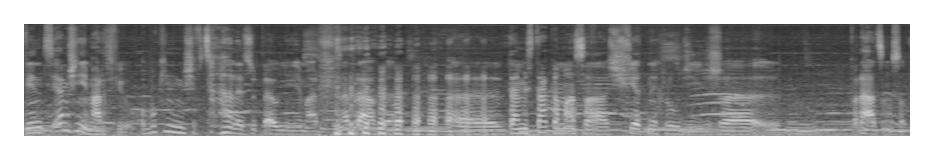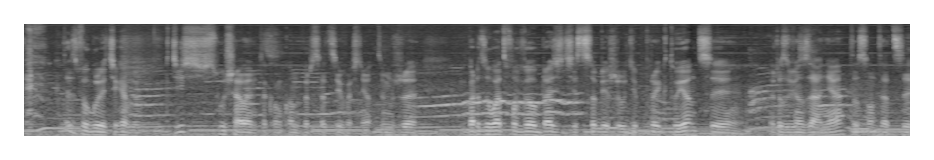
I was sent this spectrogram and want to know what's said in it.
Więc ja bym się nie martwił. O Booking bym się wcale zupełnie nie martwił, naprawdę. E, Tam jest taka masa świetnych ludzi, że poradzą sobie. To jest w ogóle ciekawe. Gdzieś słyszałem taką konwersację właśnie o tym, że bardzo łatwo wyobrazić sobie, że ludzie projektujący rozwiązania to są tacy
